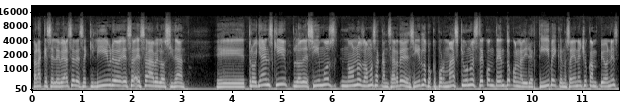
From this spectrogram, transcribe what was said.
para que se le vea ese desequilibrio, esa, esa velocidad. Eh, Troyansky, lo decimos, no nos vamos a cansar de decirlo, porque por más que uno esté contento con la directiva y que nos hayan hecho campeones,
